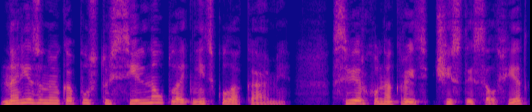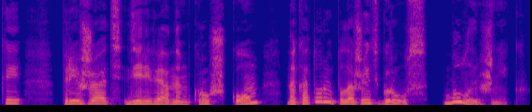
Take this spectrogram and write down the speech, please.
Нарезанную капусту сильно уплотнить кулаками, сверху накрыть чистой салфеткой, прижать деревянным кружком, на который положить груз, булыжник.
